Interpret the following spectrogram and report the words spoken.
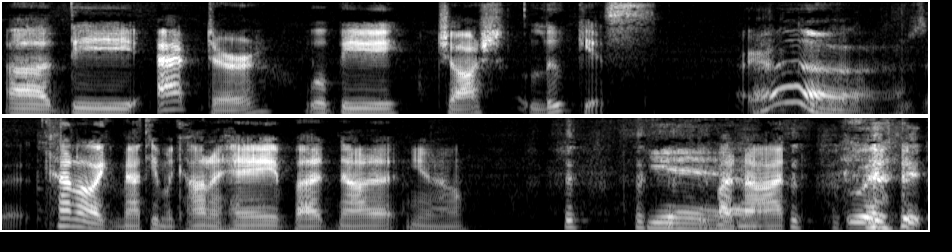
Uh, the actor will be Josh Lucas, Oh, kind of like Matthew McConaughey, but not you know, yeah. but not. Wait,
